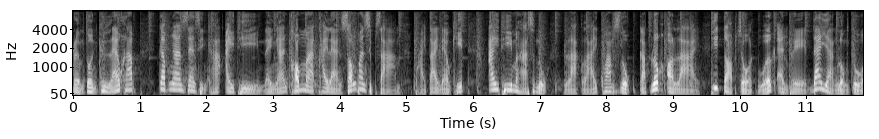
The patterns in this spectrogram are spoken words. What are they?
เริ่มต้นขึ้นแล้วครับ กับงานแสดงสินค้าไอทีในงานคอมมาไทยแลนด์ 2013 ภายใต้แนวคิดไอทีมหาสนุก หลากหลายความสนุกกับโลกออนไลน์ ที่ตอบโจทย์ Work and Play ได้อย่างลงตัว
